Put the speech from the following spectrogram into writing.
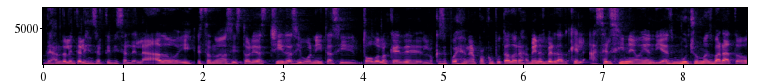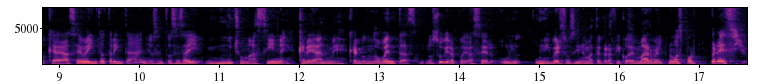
dejando la inteligencia artificial de lado y estas nuevas historias chidas y bonitas y todo lo que hay de lo que se puede generar por computadora. También es verdad que el hacer cine hoy en día es mucho más barato que hace 20 o 30 años. Entonces hay mucho más cine. Créanme que en los noventas no se hubiera podido hacer un universo cinematográfico de Marvel, no más por precio.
